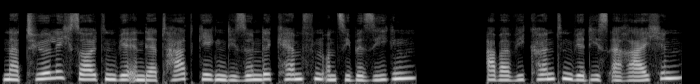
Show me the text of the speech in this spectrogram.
Natürlich sollten wir in der Tat gegen die Sünde kämpfen und sie besiegen, aber wie könnten wir dies erreichen,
